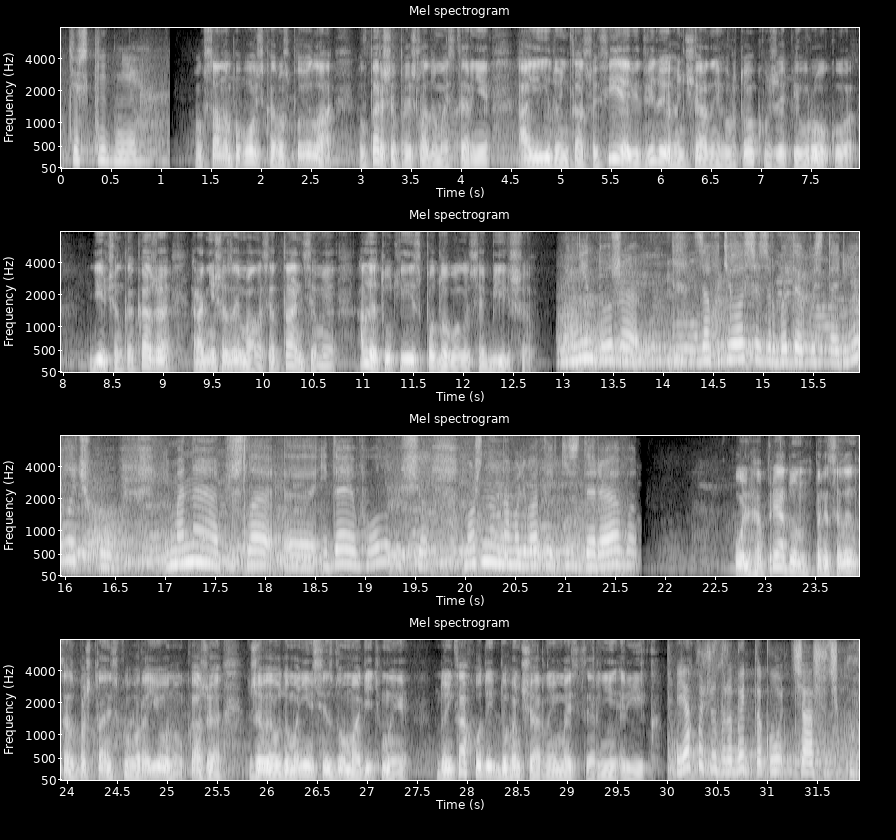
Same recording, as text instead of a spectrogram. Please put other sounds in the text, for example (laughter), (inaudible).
тяжкі дні. Оксана Поповська розповіла, вперше прийшла до майстерні, а її донька Софія відвідує гончарний гурток вже півроку. Дівчинка каже, раніше займалася танцями, але тут їй сподобалося більше. Мені дуже захотілося зробити якусь тарілочку, і в мене прийшла е, ідея в голову, що можна намалювати якісь дерева. Ольга Прядун, переселенка з Баштанського району, каже, живе у Доманівці з двома дітьми. Донька ходить до гончарної майстерні рік. Я хочу зробити таку чашечку.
